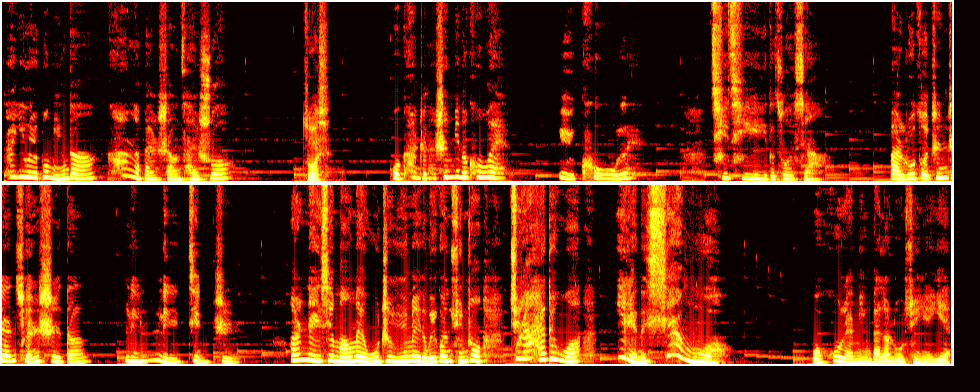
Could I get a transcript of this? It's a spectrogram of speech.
他意味不明的看了半晌，才说：“坐下。”我看着他身边的空位，欲哭无泪，凄凄意意的坐下，把如坐针毡诠释的淋漓尽致。而那些盲目无知、愚昧的围观群众，居然还对我一脸的羡慕。我忽然明白了鲁迅爷爷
